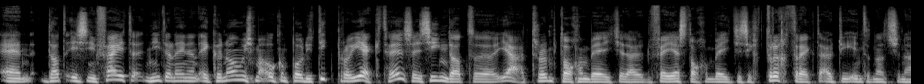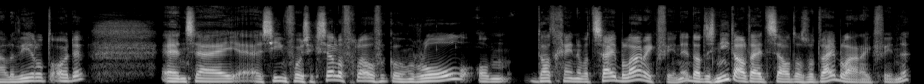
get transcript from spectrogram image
En dat is in feite niet alleen een economisch, maar ook een politiek project. Hè. Ze zien dat eh, ja, Trump toch een beetje, de VS toch een beetje zich terugtrekt uit die internationale wereldorde. En zij eh, zien voor zichzelf, geloof ik, een rol om datgene wat zij belangrijk vinden, dat is niet altijd hetzelfde als wat wij belangrijk vinden,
